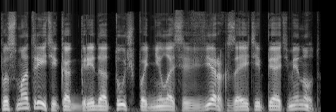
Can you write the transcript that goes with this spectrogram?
«Посмотрите, как гряда туч поднялась вверх за эти пять минут.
